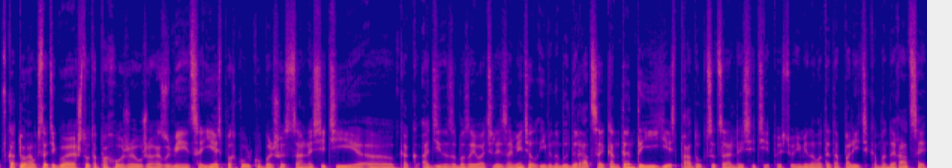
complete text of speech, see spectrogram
в котором, кстати говоря, что-то похожее уже, разумеется, есть, поскольку в большой социальной сети, э, как один из обозревателей заметил, именно модерация контента и есть продукт социальной сети. То есть именно вот эта политика модерации,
